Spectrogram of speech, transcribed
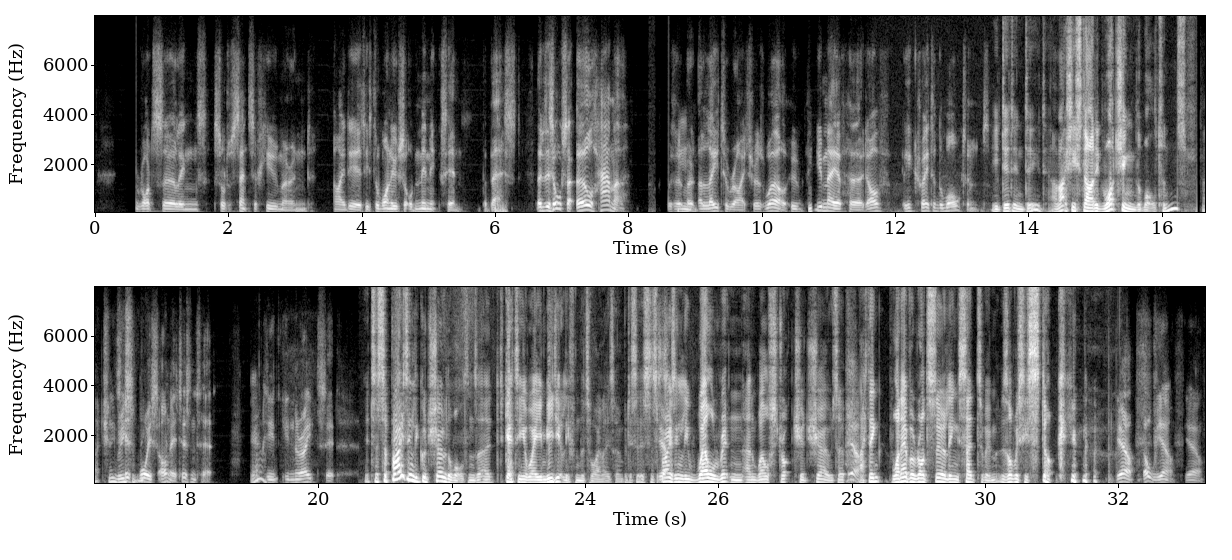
Rod Serling's sort of sense of humour and ideas. He's the one who sort of mimics him the best. But there's also Earl Hamner, was a, Mm. a later writer as well, who you may have heard of. He created the Waltons. He did indeed. I've actually started watching The Waltons, actually, His recently. voice on it, isn't it? Yeah. He, he narrates it. It's a surprisingly good show, The Waltons, uh, getting away immediately from the Twilight Zone, but it's, it's a surprisingly well written and well structured show. So Yeah. I think whatever Rod Serling said to him is obviously stuck. You know? Yeah. Oh, yeah. Yeah.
